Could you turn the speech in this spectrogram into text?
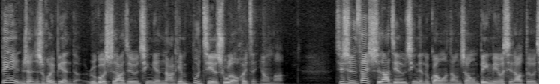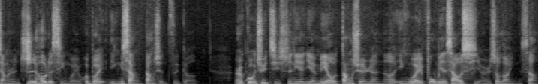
毕竟人是会变的。如果十大杰出青年哪天不杰出了，会怎样吗？其实，在十大杰出青年的官网当中，并没有写到得奖人之后的行为会不会影响当选资格。而过去几十年，也没有当选人呢因为负面消息而受到影响。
